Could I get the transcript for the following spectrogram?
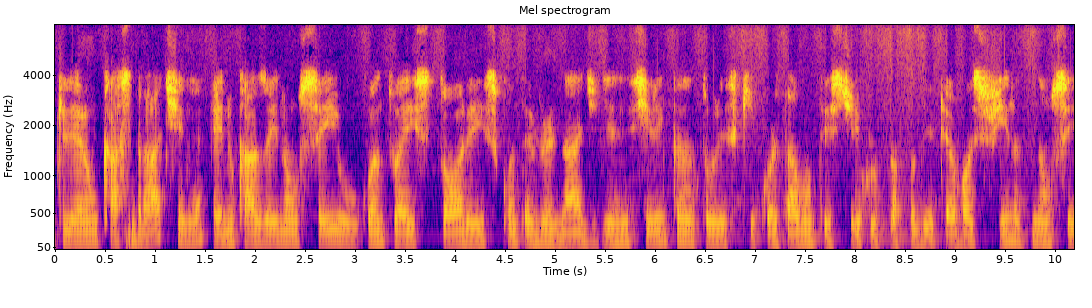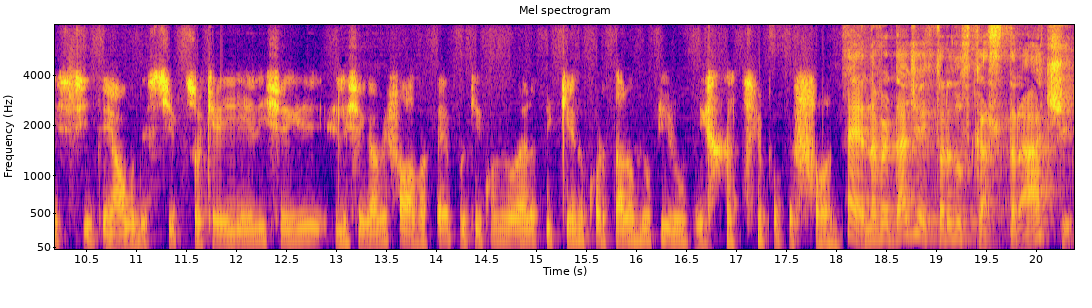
que ele era um castrate, né? E aí, no caso aí, não sei o quanto é história isso, quanto é verdade de existirem cantores que cortavam o testículo pra poder ter a voz fina. Não sei se tem algo desse tipo. Só que aí ele, chega, ele chegava e falava: É, porque quando eu era pequeno cortaram meu peru. tipo, é foda. É, na verdade, a história dos castrati,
